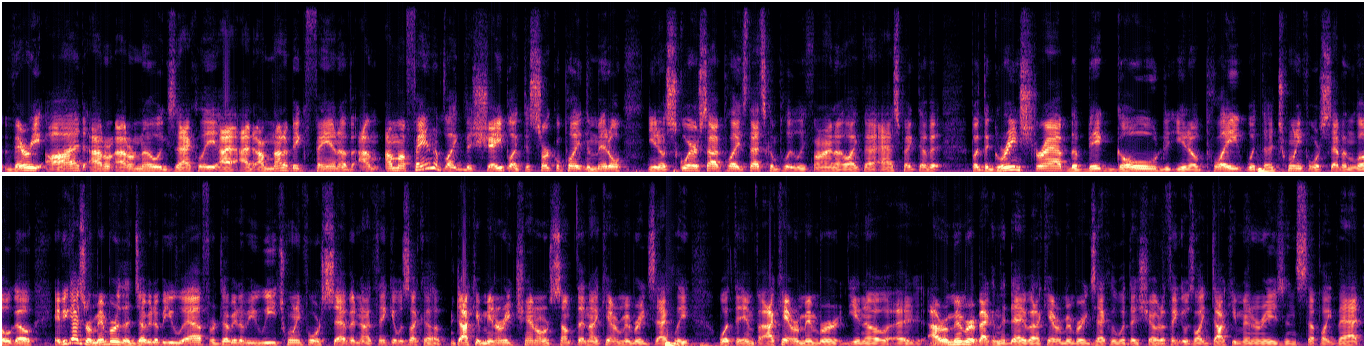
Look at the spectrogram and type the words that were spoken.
very odd. I don't I don't know exactly. I, I am not a big fan of. I'm, I'm a fan of like the shape, like the circle plate in the middle. You know, square side plates. That's completely fine. I like that aspect of it. But the green strap, the big gold, you know, plate with the 24/7 logo. If you guys remember the WWF or WWE 24/7, I think it was like a documentary channel or something. I can't remember exactly what the info. I can't remember. You know, uh, I remember it back in the day, but I can't remember exactly what they showed. I think it was like documentaries and stuff like that.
